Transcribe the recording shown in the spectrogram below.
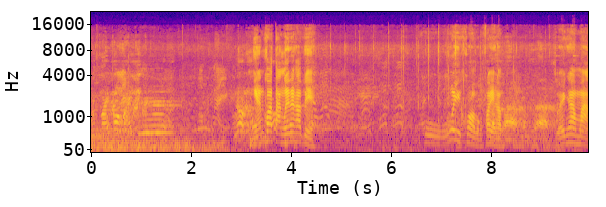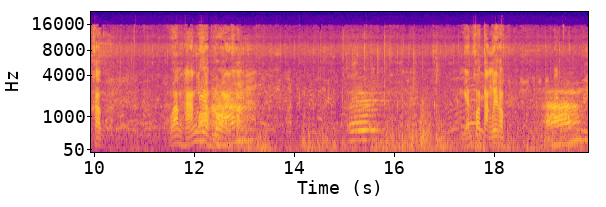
จุดหมายเป้าหมายคือนอกแงนข้อตังเลยนะครับนี่โอ้ยข้อบังไฟครับ สวยงามมากครับ วางหางเรียบร้อยครับแงนข้อตังเลยครับหางดี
